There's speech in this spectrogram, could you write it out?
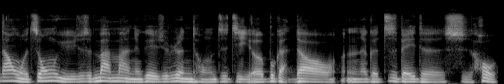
当我终于就是慢慢的可以去认同自己，而不感到那个自卑的时候，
